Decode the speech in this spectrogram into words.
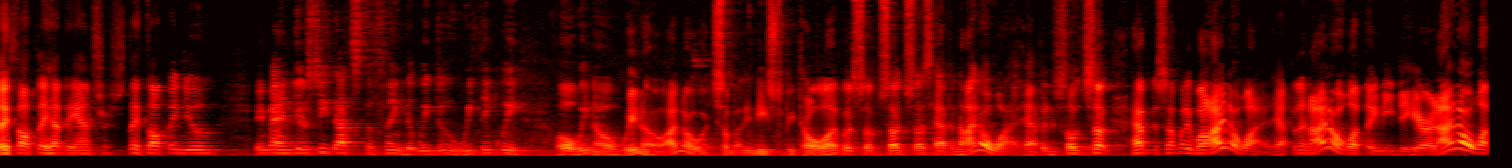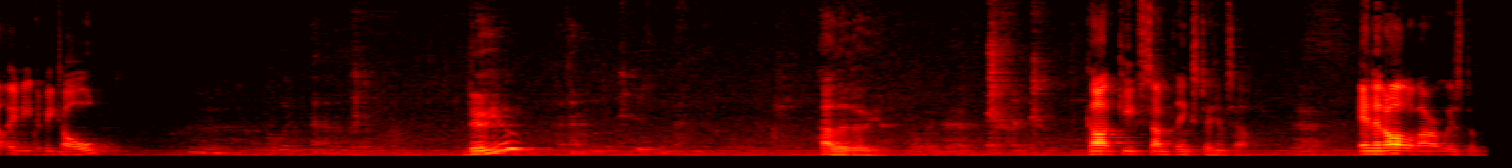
They thought they had the answers. They thought they knew. Amen. You see, that's the thing that we do. We think we, oh, we know, we know. I know what somebody needs to be told. But such, such, such happened. I know why it happened. So, so happened to somebody. Well, I know why it happened, and I know what they need to hear, and I know what they need to be told. Do you? Hallelujah. God keeps some things to himself. And in all of our wisdom,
